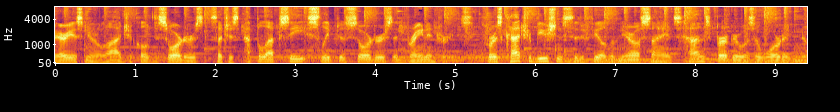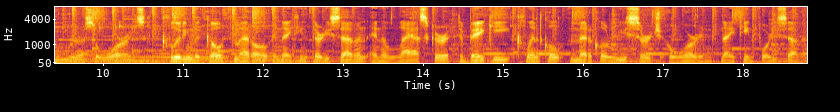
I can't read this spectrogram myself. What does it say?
various neurological disorders such as epilepsy, sleep disorders, and brain injuries. For his contributions to the field of neuroscience, Hans Berger was awarded numerous awards, including the Goethe Medal in 1937 and the Lasker DeBakey Clinical Medical Research Award in 1947.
